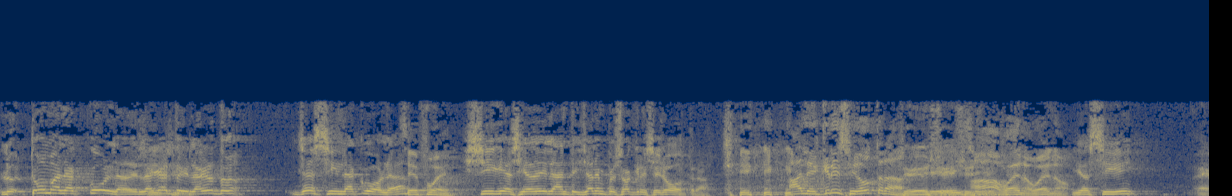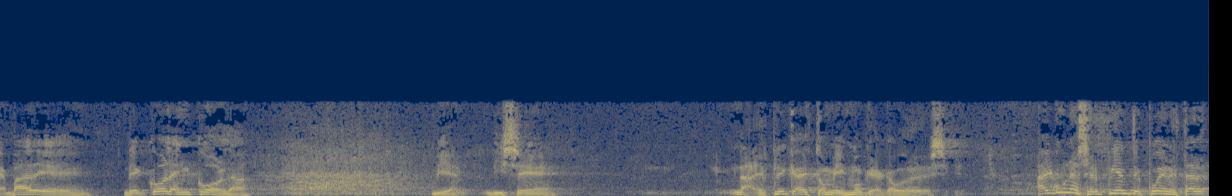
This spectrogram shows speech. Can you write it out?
lo- toma la cola del lagarto sí. y el lagarto ya sin la cola Se fue. sigue hacia adelante y ya le empezó a crecer otra. Ah, ¿le crece otra? Sí, sí, sí. Ah, bueno, bueno. Y así eh, va de, de cola en cola. Bien, dice, nada, explica esto mismo que acabo de decir. Algunas serpientes pueden estar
